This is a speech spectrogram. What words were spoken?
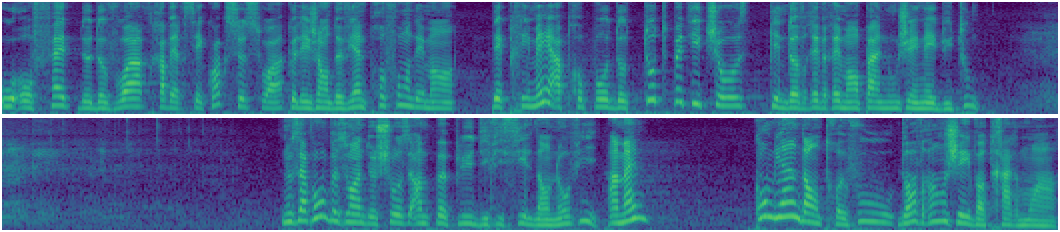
ou au fait de devoir traverser quoi que ce soit que les gens deviennent profondément déprimés à propos de toutes petites choses qui ne devraient vraiment pas nous gêner du tout. Nous avons besoin de choses un peu plus difficiles dans nos vies. Amen. Combien d'entre vous doivent ranger votre armoire?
